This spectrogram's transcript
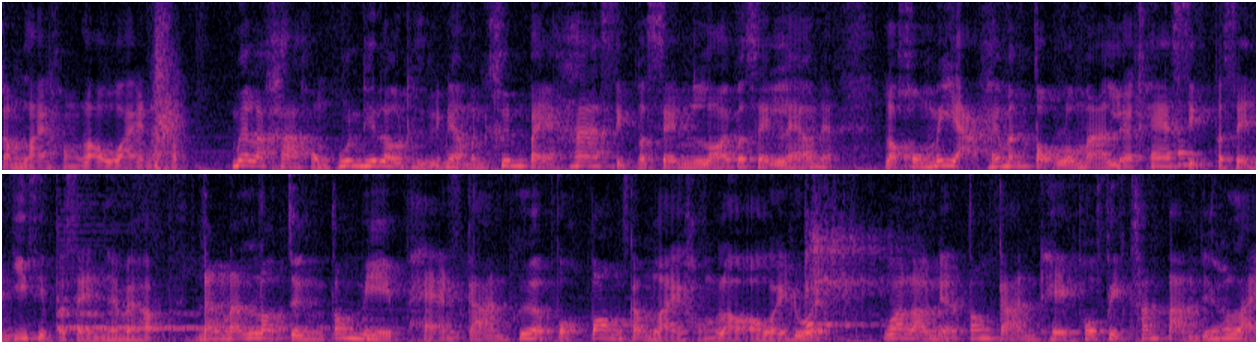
กำไรของเราไว้นะครับ เมื่อราคาของหุ้นที่เราถือเนี่ยมันขึ้นไป 50% 100%แล้วเนี่ยเราคงไม่อยากให้มันตกลงมาเหลือแค่ 10% 20%ใช่ไหมครับ ดังนั้นเราจึงต้องมีแผนการเพื่อปกป้องกำไรของเราเอาไว้ด้วย ว่าเราเนี่ยต้องการ take profit ขั้นต่ำที่เท่าไหร่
